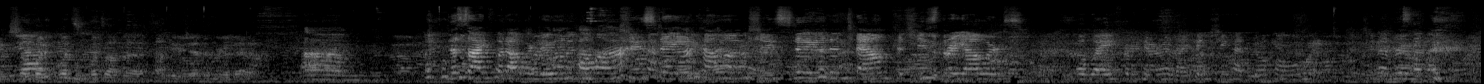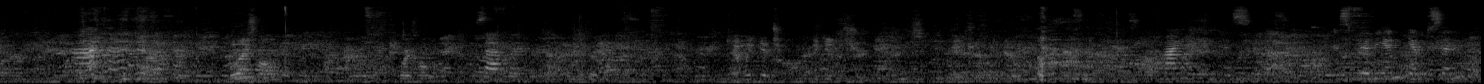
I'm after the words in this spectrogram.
So yeah. what, what's, what's on the, on the agenda for today? Um, decide what all we're doing, how long she's staying, how long she's staying in town, because she's three hours away from here, and I think she had to go home. She had to like Where's home? Where's home? Safford. Can we get you to give us your names? My name is, is Vivian Gibson.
